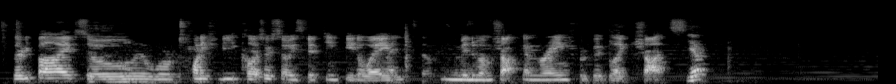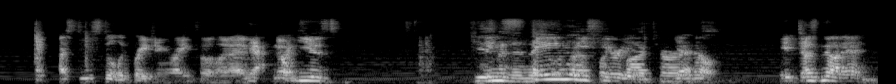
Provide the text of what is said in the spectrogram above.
35, so 20 feet closer, so he's 15 feet away. Minimum shotgun range for good, like, shots. Yep. I st- he's still, like, raging, right? So, like, I, Yeah, no, he is He's been in this for the insanely past, like, furious. five turns. Yeah, no. It does not end.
